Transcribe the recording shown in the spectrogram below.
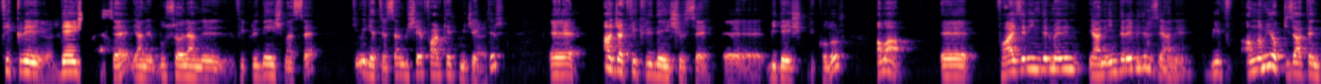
fikri değişmezse yani bu söylemleri fikri değişmezse kimi getirsen bir şey fark etmeyecektir. Evet. E, ancak fikri değişirse e, bir değişiklik olur. Ama e, faizleri indirmenin yani indirebiliriz yani. Bir anlamı yok ki zaten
